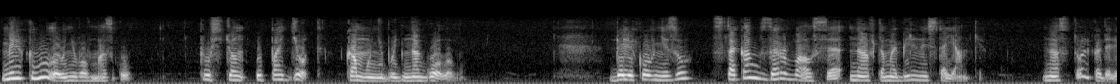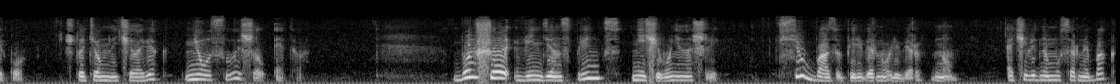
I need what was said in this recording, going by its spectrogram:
мелькнула у него в мозгу. Пусть он упадет кому-нибудь на голову. Далеко внизу стакан взорвался на автомобильной стоянке. Настолько далеко, что темный человек не услышал этого. Больше в Индиан Спрингс ничего не нашли. Всю базу перевернули вверх дном. Очевидно, мусорный бак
